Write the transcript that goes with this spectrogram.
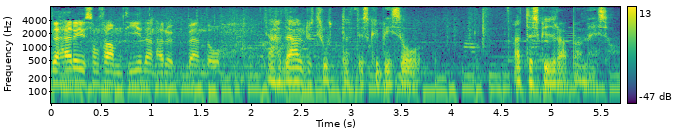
Det här är ju som framtiden här uppe ändå. Jag hade aldrig trott att det skulle bli så, att det skulle drabba mig så.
